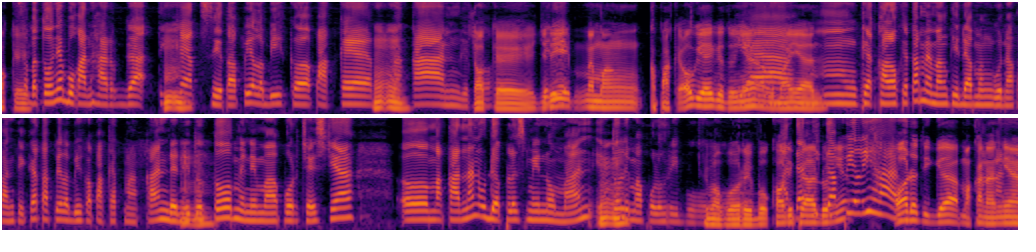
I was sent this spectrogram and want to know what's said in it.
Oke. Sebetulnya bukan harga tiket sih, tapi lebih ke paket Mm-mm. makan gitu. Oke, jadi, memang kepake oge gitu ya, Ya, lumayan. mm, kalau kita memang tidak menggunakan tiket tapi lebih ke paket makan dan itu tuh minimal purchase-nya eh, makanan udah plus minuman itu lima puluh ribu. Lima puluh ribu. Kalau di Ada Piala tiga Dunia, pilihan. oh ada tiga makanannya.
